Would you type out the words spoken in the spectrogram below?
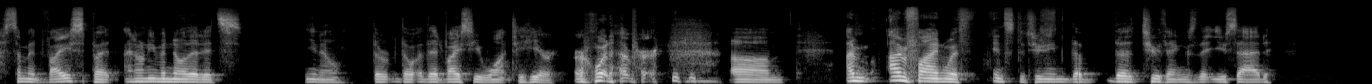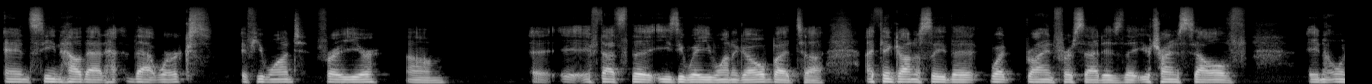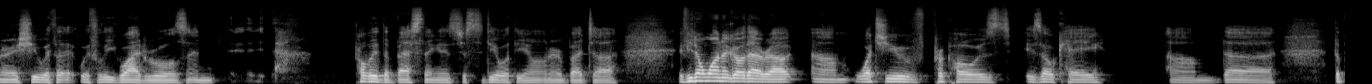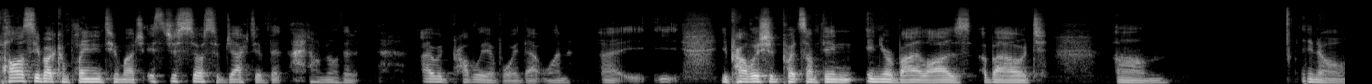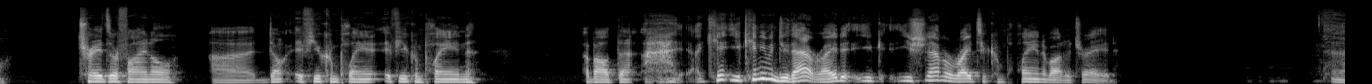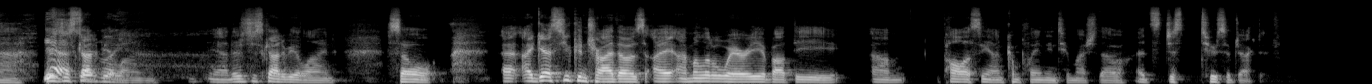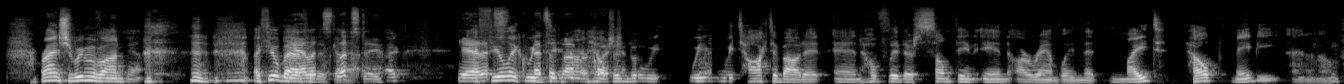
some advice, but I don't even know that it's, you know, the the, the advice you want to hear or whatever. um, I'm I'm fine with instituting the the two things that you said and seeing how that that works if you want for a year. Um, if that's the easy way you want to go, but uh, I think honestly that what Brian first said is that you're trying to solve an owner issue with a with league wide rules and probably the best thing is just to deal with the owner. But uh, if you don't want to go that route, um, what you've proposed is okay. Um, the the policy about complaining too much, it's just so subjective that I don't know that I would probably avoid that one. Uh, y- you probably should put something in your bylaws about, um, you know, trades are final. Uh, don't if you complain if you complain about that. I, I, can't. You can't even do that, right? You you should have a right to complain about a trade. Uh, there's yeah, just got to be a line. Yeah, there's just got to be a line. So, I guess you can try those. I, I'm a little wary about the um, policy on complaining too much, though. It's just too subjective. Ryan, should we move on? Yeah. I feel bad yeah, for this guy. Let's do. I, yeah, I feel like we did not help question. him, but we we we talked about it and hopefully there's something in our rambling that might help maybe i don't know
